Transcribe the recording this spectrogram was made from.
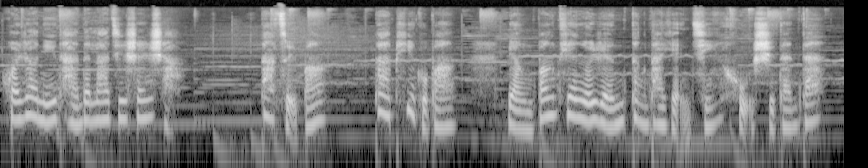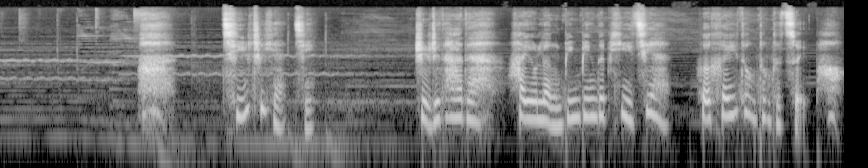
环绕泥潭的垃圾山上，大嘴帮、大屁股帮两帮天鹅人瞪大眼睛，虎视眈眈。啊！七只眼睛，指着他的还有冷冰冰的屁剑和黑洞洞的嘴炮。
